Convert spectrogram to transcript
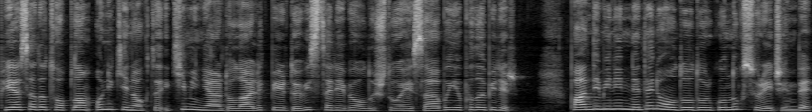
piyasada toplam 12.2 milyar dolarlık bir döviz talebi oluştuğu hesabı yapılabilir. Pandeminin neden olduğu durgunluk sürecinde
